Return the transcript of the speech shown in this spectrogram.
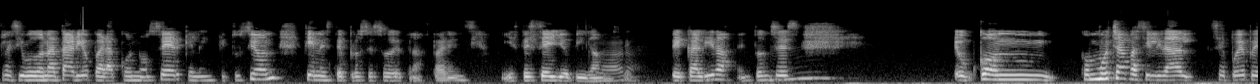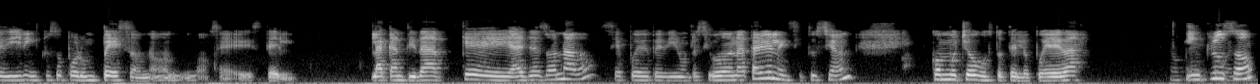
recibo donatario para conocer que la institución tiene este proceso de transparencia y este sello, digamos, de, calidad. Entonces, eh, con, con, mucha facilidad se puede pedir incluso por un peso, ¿no? No sé, este, la cantidad que hayas donado, se puede pedir un recibo donatario en la institución con mucho gusto te lo puede dar. Incluso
